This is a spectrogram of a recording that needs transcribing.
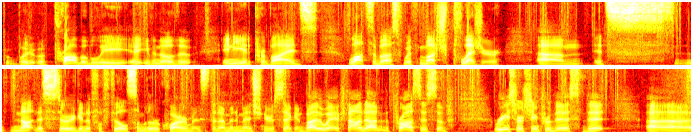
But probably, even though the Aeneid provides lots of us with much pleasure, um, it's not necessarily going to fulfill some of the requirements that I'm going to mention here in a second. By the way, I found out in the process of researching for this that uh,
